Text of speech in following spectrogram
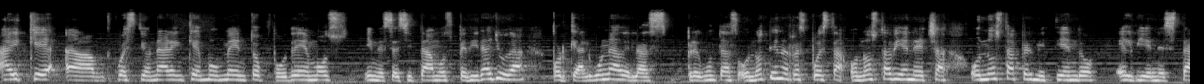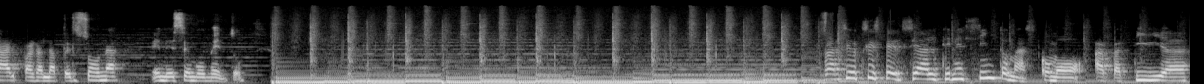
hay que cuestionar en qué momento podemos y necesitamos pedir ayuda porque alguna de las preguntas o no tiene respuesta o no está bien hecha o no está permitiendo el bienestar para la persona en ese momento. vacío existencial tiene síntomas como apatía,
